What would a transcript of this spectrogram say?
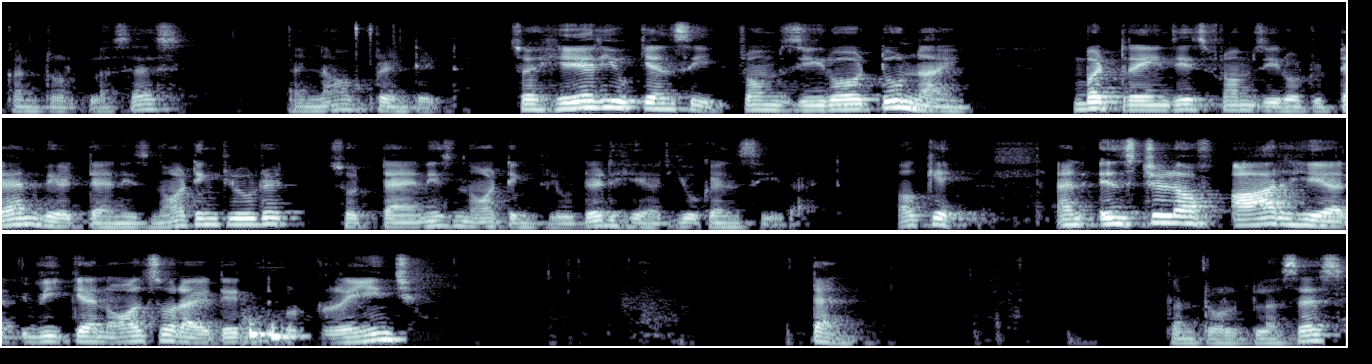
Control plus s and now print it. So here you can see from 0 to 9 but range is from 0 to 10 where 10 is not included. So 10 is not included here. You can see that. Okay. And instead of r here we can also write it range 10 control plus s.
